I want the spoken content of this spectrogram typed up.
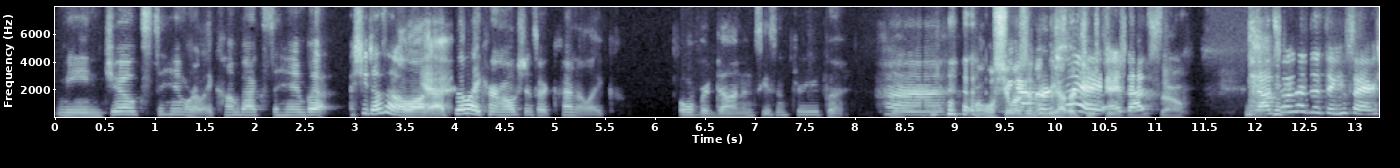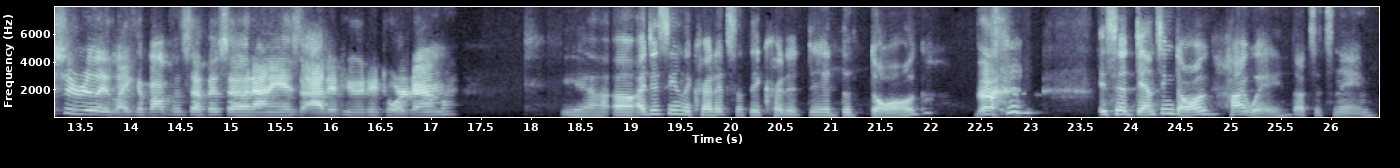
mean jokes to him or like comebacks to him. But she does that a lot. I feel like her emotions are kind of like overdone in season three. But Huh. well, she wasn't in the other two seasons, that's- so That's one of the things I actually really like about this episode, Annie's attitude toward him. yeah, uh, I did see in the credits that they credited the dog. It said "Dancing Dog Highway." That's its name.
